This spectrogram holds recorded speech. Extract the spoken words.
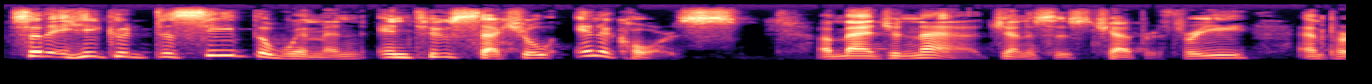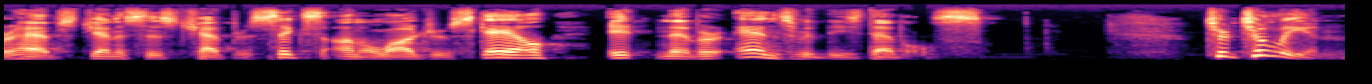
so that he could deceive the women into sexual intercourse. Imagine that Genesis chapter 3 and perhaps Genesis chapter 6 on a larger scale. It never ends with these devils. Tertullian,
